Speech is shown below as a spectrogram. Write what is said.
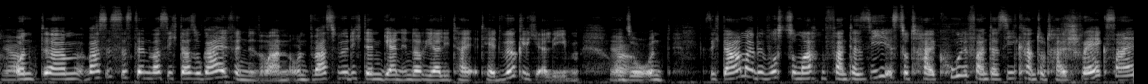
Mhm. Ja. Und ähm, was ist es denn, was ich da so geil finde dran? Und was würde ich denn gern in der Realität wirklich erleben? Ja. Und so. Und sich da mal bewusst zu machen, Fantasie ist total cool, Fantasie kann total schräg sein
